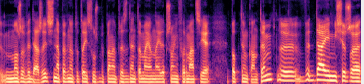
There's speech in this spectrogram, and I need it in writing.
może wydarzyć. Na pewno tutaj służby pana prezydenta mają najlepszą informację pod tym kątem. E, Wydaje mi się, że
